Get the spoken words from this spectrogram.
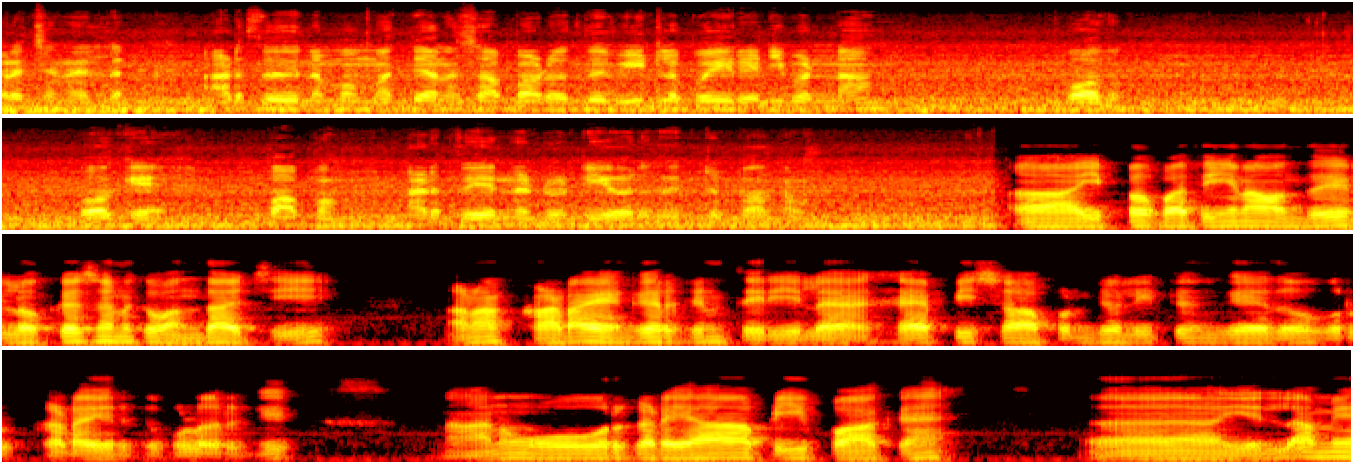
பிரச்சனை இல்லை. அடுத்தது நம்ம மத்தியான சாப்பாடு வந்து வீட்டில் போய் ரெடி பண்ணால் போதும். ஓகே பார்ப்போம். அடுத்து என்ன டியூட்டி வருதுன்ட்டு பார்க்கலாம். இப்போ பார்த்தீங்கன்னா வந்து லொக்கேஷனுக்கு வந்தாச்சு. ஆனால் கடை எங்கே இருக்குன்னு தெரியல. ஹேப்பி ஷாப்புன்னு சொல்லிட்டு இங்கே ஏதோ ஒரு கடை இருக்கு போல இருக்கு. நானும் ஒவ்வொரு கடையாக அப்படியே பார்க்கேன். எல்லாமே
